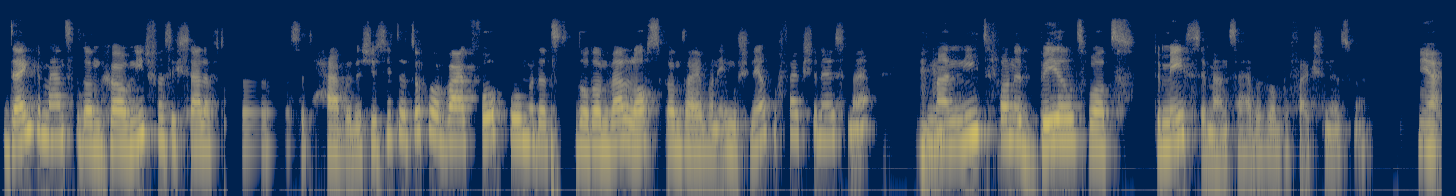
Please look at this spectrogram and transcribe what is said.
denken mensen dan gauw niet van zichzelf dat ze het hebben. Dus je ziet het toch wel vaak voorkomen dat er dan wel last kan zijn van emotioneel perfectionisme, mhm. maar niet van het beeld wat de meeste mensen hebben van perfectionisme. Ja,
